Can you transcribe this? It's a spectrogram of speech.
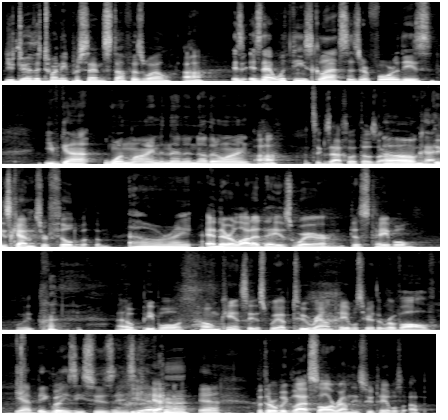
You do the 20% stuff as well? Uh huh. Is is that what these glasses are for? These, you've got one line and then another line. Uh huh. That's exactly what those are. Oh, okay. These cabinets are filled with them. All right. And there are a lot of days where this table, we, I know people at home can't see this. We have two round tables here that revolve. Yeah, big But- lazy Susans. Yeah. yeah. But there will be glass all around these two tables up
